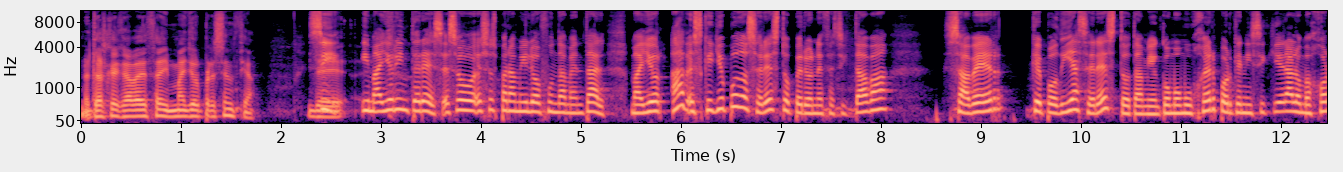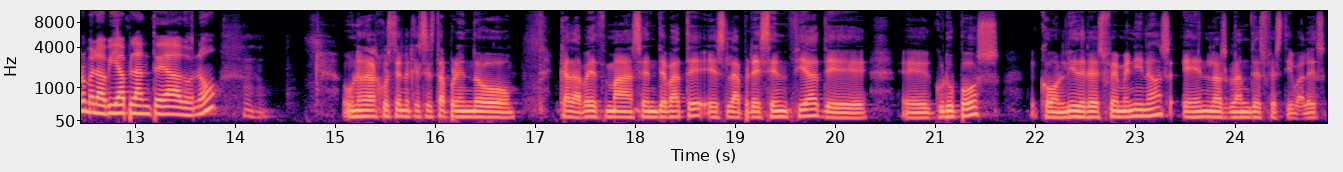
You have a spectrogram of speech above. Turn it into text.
¿Notas que cada vez hay mayor presencia? De... Sí, y mayor interés. Eso, eso es para mí lo fundamental. Mayor, ah, es que yo puedo hacer esto, pero necesitaba saber que podía ser esto también como mujer, porque ni siquiera a lo mejor me lo había planteado, ¿no? Una de las cuestiones que se está poniendo cada vez más en debate es la presencia de eh, grupos con líderes femeninos en los grandes festivales.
